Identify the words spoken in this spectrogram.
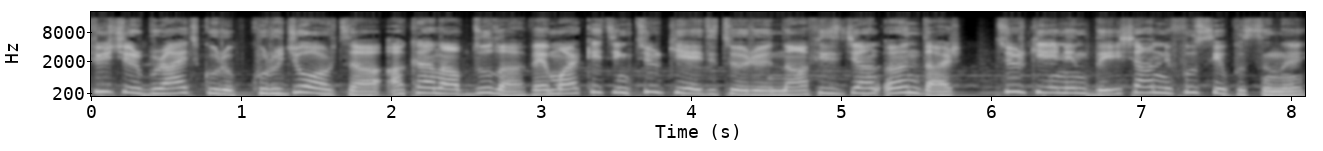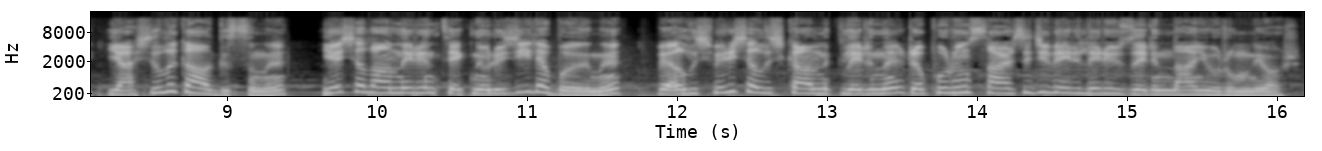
Future Bright Group kurucu ortağı Akan Abdullah ve Marketing Türkiye editörü Nafizcan Önder, Türkiye'nin değişen nüfus yapısını, yaşlılık algısını, yaş alanların teknolojiyle bağını ve alışveriş alışkanlıklarını raporun sarsıcı verileri üzerinden yorumluyor.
